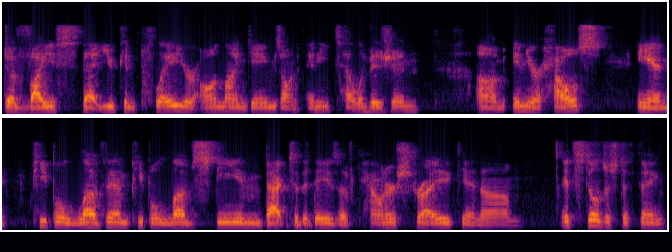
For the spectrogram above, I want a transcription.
device that you can play your online games on any television um, in your house. And people love them. People love Steam back to the days of Counter Strike, and um, it's still just a thing.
